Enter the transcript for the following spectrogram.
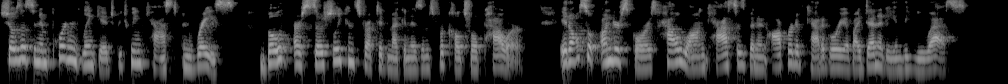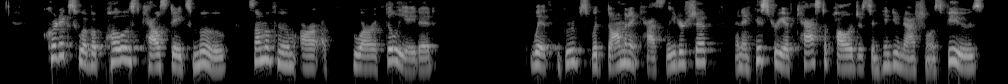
shows us an important linkage between caste and race. Both are socially constructed mechanisms for cultural power. It also underscores how long caste has been an operative category of identity in the US. Critics who have opposed Cal State's move, some of whom are who are affiliated with groups with dominant caste leadership and a history of caste apologists and Hindu nationalist views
